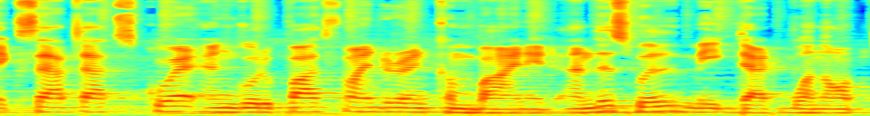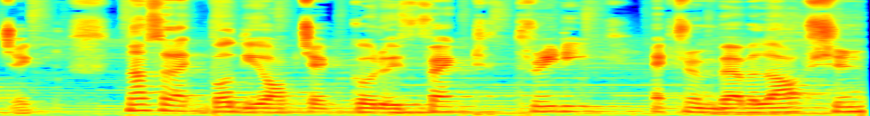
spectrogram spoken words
except that square and go to pathfinder and combine it and this will make that one object. Now select both the object go to effect 3d extrude bevel option.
